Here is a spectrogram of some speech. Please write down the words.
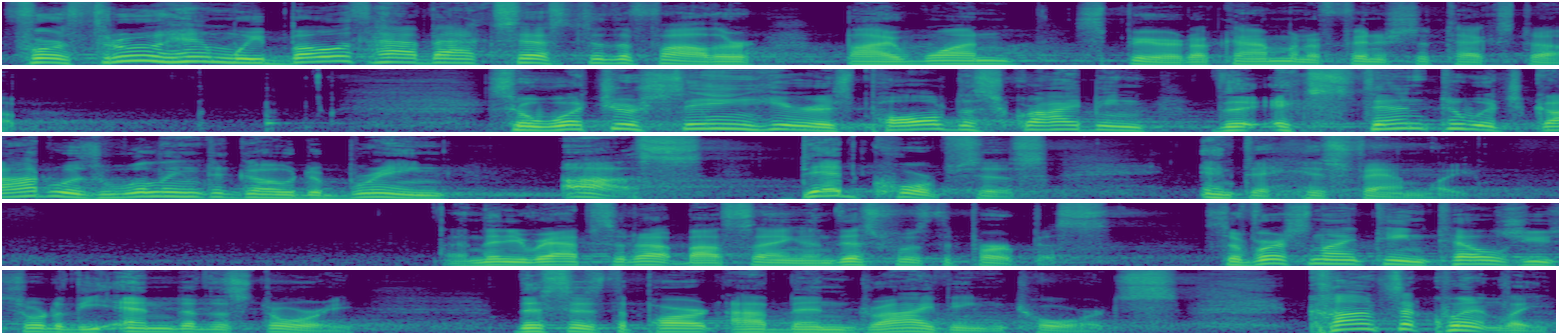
For through him we both have access to the Father by one Spirit. Okay, I'm going to finish the text up. So, what you're seeing here is Paul describing the extent to which God was willing to go to bring us, dead corpses, into his family. And then he wraps it up by saying, and this was the purpose. So, verse 19 tells you sort of the end of the story. This is the part I've been driving towards. Consequently,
